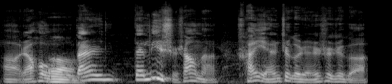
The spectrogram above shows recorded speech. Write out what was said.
啊。然后啊，但是在历史上呢，传言这个人是这个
